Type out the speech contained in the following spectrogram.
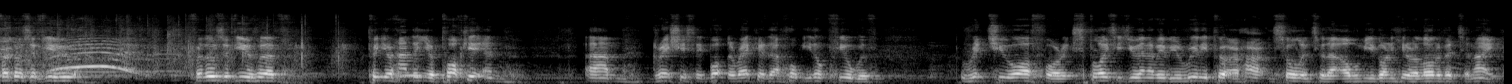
For those of you for those of you who have put your hand in your pocket and um, graciously bought the record, I hope you don't feel we've ripped you off or exploited you in a way. We really put our heart and soul into that album. You're going to hear a lot of it tonight.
